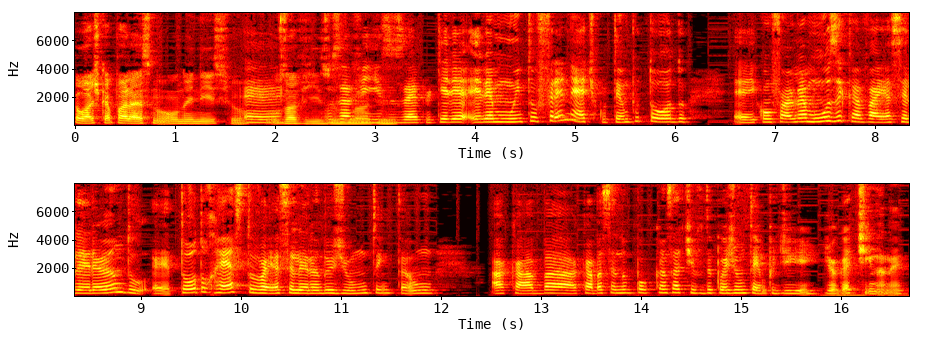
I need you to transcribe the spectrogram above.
Eu acho que aparece no, no início é, os avisos. Os avisos, é, porque ele, ele é muito frenético o tempo todo. É, e conforme a música vai acelerando, é, todo o resto vai acelerando junto, então acaba, acaba sendo um pouco cansativo depois de um tempo de jogatina, né?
